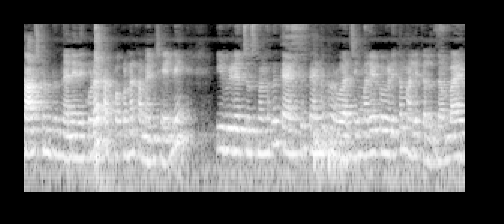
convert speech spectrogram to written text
కాస్ట్ ఉంటుంది అనేది కూడా తప్పకుండా కమెంట్ చేయండి. ఈ వీడియో చూసినందుకు thank you thank you for watching. మరి ఒక వీడియోతో మళ్ళీ కలుద్దాం. బాయ్.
